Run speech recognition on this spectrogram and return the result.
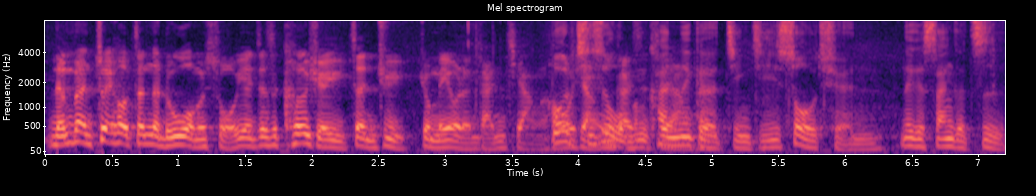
能不能最后真的如我们所愿，这是科学与证据，就没有人敢讲了。不过其实我们看那个紧急授权那个三个字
